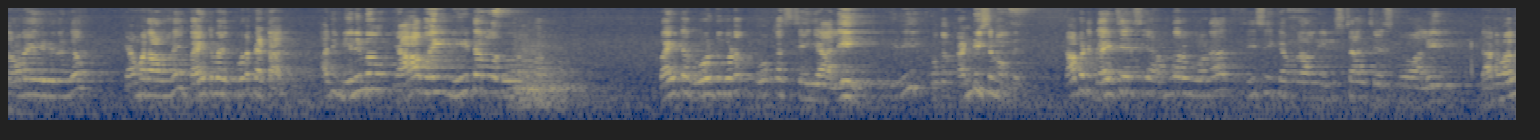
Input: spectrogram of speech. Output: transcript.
కవర్ అయ్యే విధంగా కెమెరాలని బయట వైపు కూడా పెట్టాలి. అది మినిమం యాభై మీటర్ల దూరం వరకు బయట రోడ్డు కూడా ఫోకస్ చేయాలి. ఇది ఒక కండిషన్ ఉంది. కాబట్టి దయచేసి అందరూ కూడా సీసీ కెమెరాలను ఇన్స్టాల్ చేసుకోవాలి. దానివల్ల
